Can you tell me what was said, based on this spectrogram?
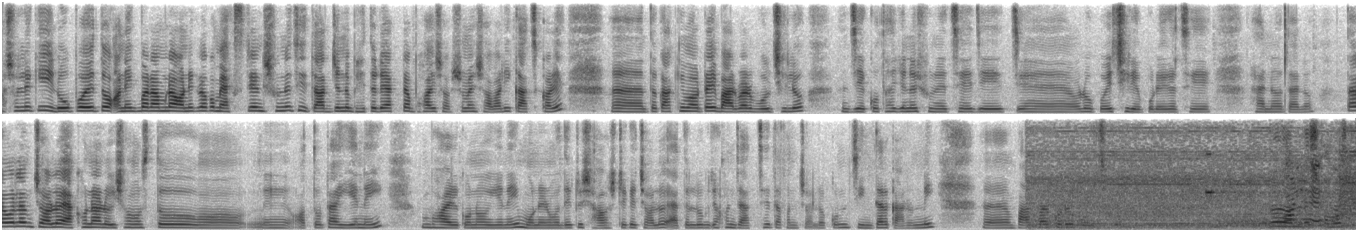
আসলে কি রোপওয়ে তো অনেকবার আমরা অনেক রকম অ্যাক্সিডেন্ট শুনেছি তার জন্য ভেতরে একটা ভয় সবসময় সবারই কাজ করে। তো কাকিমা ওটাই বারবার বলছিল যে কোথায় যেন শুনেছে যে রোপওয়ে ছিঁড়ে পড়ে গেছে হেন তেন। তাই বললাম চলো এখন আর ওই সমস্ত অতটা ইয়ে নেই ভয়ের কোনো ইয়ে নেই মনের মধ্যে একটু সাহস থেকে চলো। এত লোক যখন যাচ্ছে তখন চলো কোনো চিন্তার কারণ নেই। বারবার করে বলছিল। তো আমাদের সমস্ত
